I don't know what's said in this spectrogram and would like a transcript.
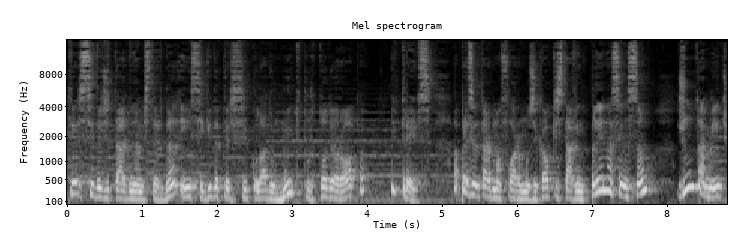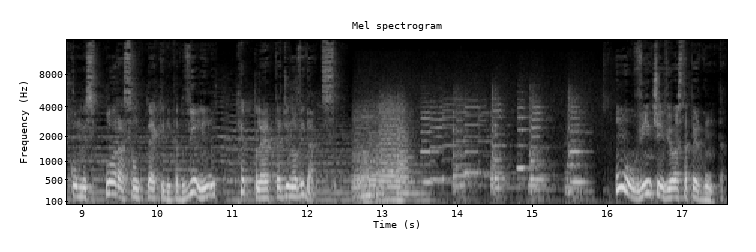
Ter sido editado em Amsterdã e em seguida ter circulado muito por toda a Europa. E 3. Apresentar uma forma musical que estava em plena ascensão, juntamente com uma exploração técnica do violino repleta de novidades. Um ouvinte enviou esta pergunta:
